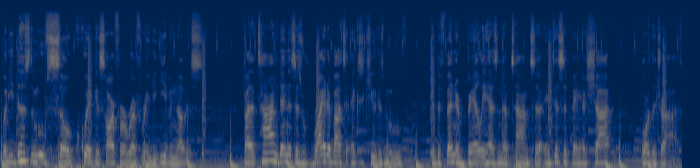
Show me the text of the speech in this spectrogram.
but he does the move so quick it's hard for a referee to even notice. By the time Dennis is right about to execute his move, the defender barely has enough time to anticipate a shot or the drive.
